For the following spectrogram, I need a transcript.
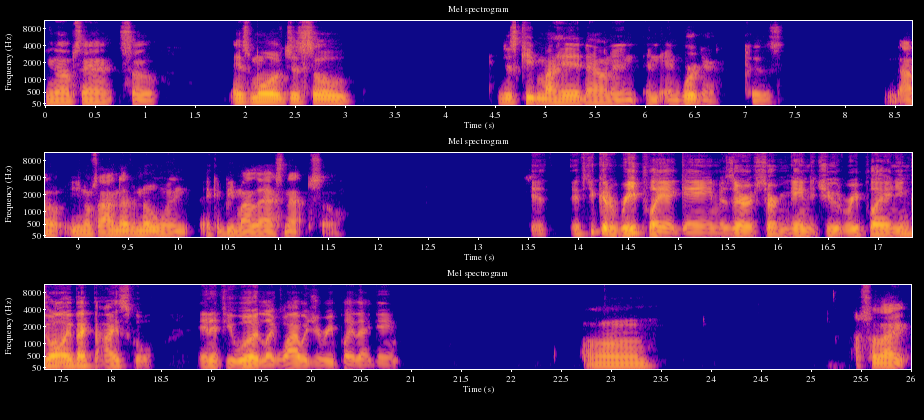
You know what I'm saying? So it's more of just so just keeping my head down and and, and working because I don't, you know, so I never know when it could be my last snap. So if if you could replay a game, is there a certain game that you would replay? And you can go all the way back to high school. And if you would, like, why would you replay that game? Um, I feel like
